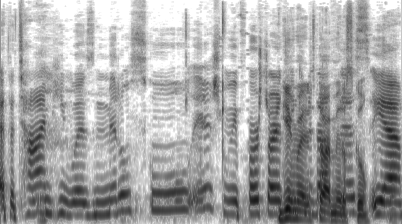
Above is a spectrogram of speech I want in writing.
at the time, he was middle school ish when we first started Getting ready to start about middle this. school. Yeah.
